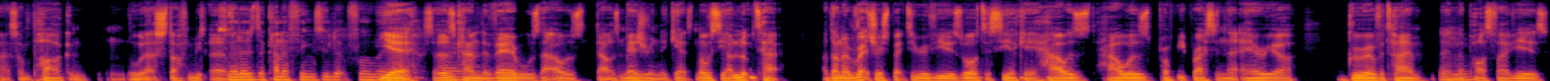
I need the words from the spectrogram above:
like some park and all that stuff. Um, so those are the kind of things you look for. Yeah, so those are Right. kind of the variables that I was that I was measuring against. And obviously, I looked at, I done a retrospective review as well to see, okay, how was how was property price in that area grew over time in the Mhm. past five years.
